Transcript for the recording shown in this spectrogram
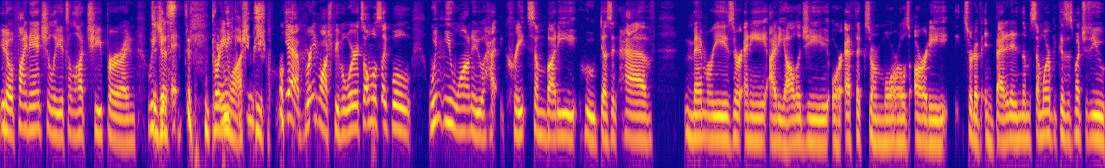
you know financially it's a lot cheaper and we can, just eh, brainwash can, people. Yeah, brainwash people. Where it's almost like, well, wouldn't you want to ha- create somebody who doesn't have memories or any ideology or ethics or morals already sort of embedded in them somewhere because as much as you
